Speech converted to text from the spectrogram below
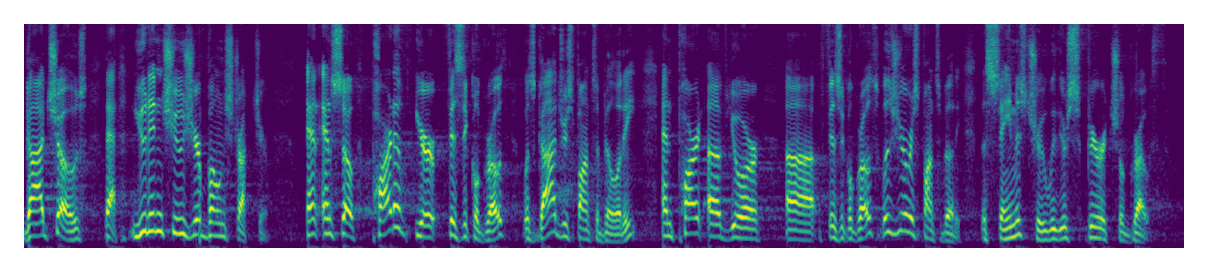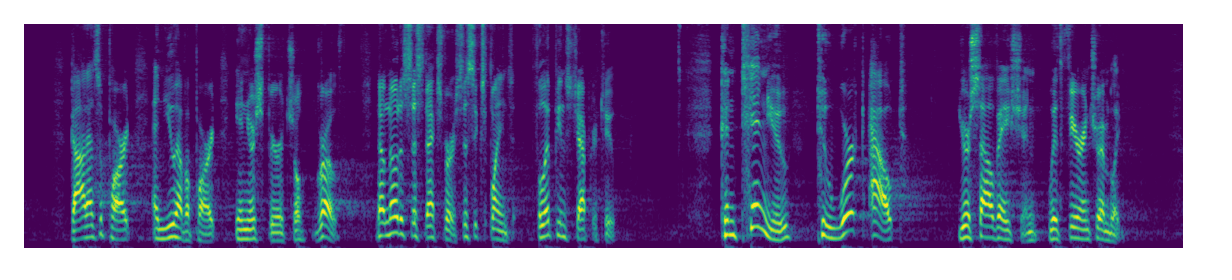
God chose that. You didn't choose your bone structure. And, and so part of your physical growth was God's responsibility, and part of your uh, physical growth was your responsibility. The same is true with your spiritual growth. God has a part, and you have a part in your spiritual growth. Now, notice this next verse. This explains it. Philippians chapter 2. Continue to work out your salvation with fear and trembling.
